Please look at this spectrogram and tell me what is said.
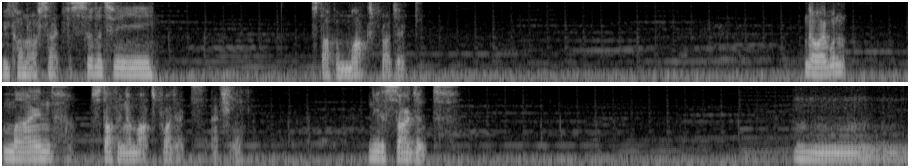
Recon offsite facility. Stop a MOX project. No, I wouldn't mind stopping a MOX project, actually. Need a sergeant. Hmm.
